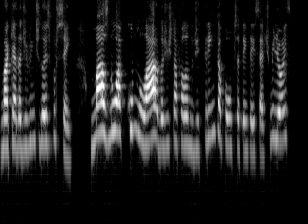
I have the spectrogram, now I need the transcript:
uma queda de 22%. Mas no acumulado, a gente está falando de 30,77 milhões,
